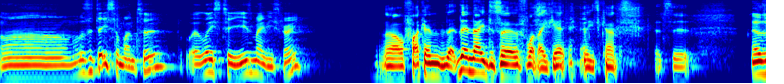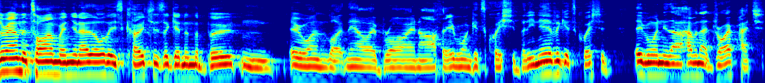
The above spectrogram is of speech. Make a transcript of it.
um, it was a decent one too. At least two years, maybe three. Oh, fucking! Then they deserve what they get. these cunts. That's it. It was around the time when you know all these coaches are getting in the boot, and everyone like now O'Brien, Arthur, everyone gets questioned, but he never gets questioned, even when they're having that dry patch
